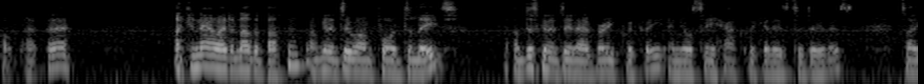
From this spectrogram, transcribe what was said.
pop that there. I can now add another button. I'm going to do one for delete. I'm just going to do that very quickly and you'll see how quick it is to do this. So I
